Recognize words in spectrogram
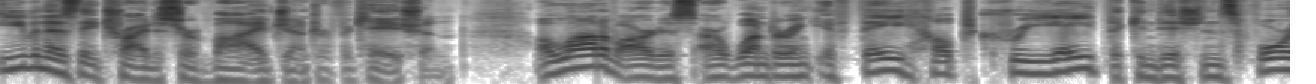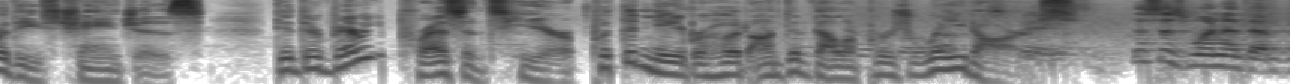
Even as they try to survive gentrification. A lot of artists are wondering if they helped create the conditions for these changes. Did their very presence here put the neighborhood on developers' radars? This is one of the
